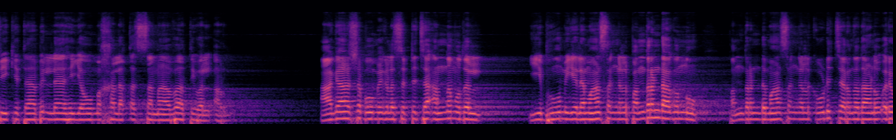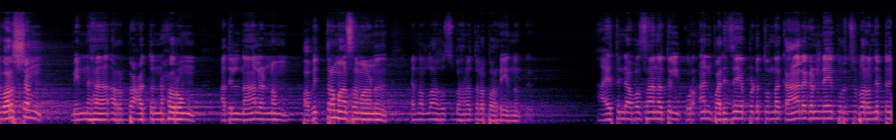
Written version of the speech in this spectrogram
ഫീ കിതാബില്ലാഹി യൗമ വൽ അർദ്. ആകാശഭൂമികളെ സൃഷ്ടിച്ച അന്ന് മുതൽ ഈ ഭൂമിയിലെ മാസങ്ങൾ പന്ത്രണ്ടാകുന്നു. പന്ത്രണ്ട് മാസങ്ങൾ കൂടിച്ചേർന്നതാണ് ഒരു വർഷം. മിൻഹ അർബഅത്തുൻ ഹുറും. അതിൽ നാലെണ്ണം പവിത്ര മാസമാണ് എന്ന് അള്ളാഹു പറയുന്നുണ്ട്. ആയത്തിന്റെ അവസാനത്തിൽ ഖുർആൻ പരിചയപ്പെടുത്തുന്ന കാലഘടനയെക്കുറിച്ച് പറഞ്ഞിട്ട്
